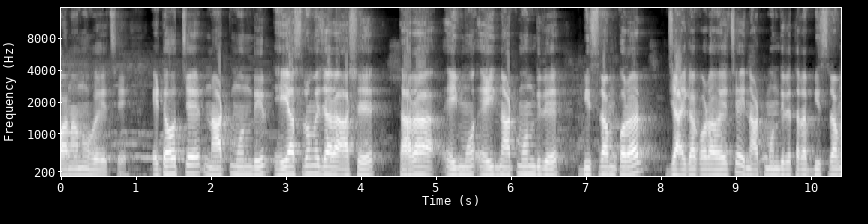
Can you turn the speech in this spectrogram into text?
বানানো হয়েছে। এটা হচ্ছে নাট মন্দির। এই আশ্রমে যারা আসে, তারা এই এই নাট মন্দিরে বিশ্রাম করার জায়গা করা হয়েছে, এই নাট মন্দিরে তারা বিশ্রাম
